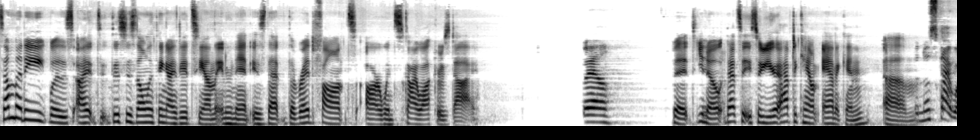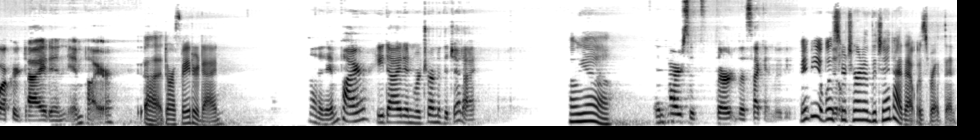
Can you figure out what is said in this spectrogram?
somebody was I. This is the only thing I did see on the internet is that the red fonts are when Skywalkers die. well But you know that's it. So you have to count Anakin. But Um, no Skywalker died in Empire. uh, Darth Vader died. Not in Empire. He died in Return of the Jedi. Oh yeah, Empire's the third, the second movie. maybe it was Middle. Return of the Jedi that was read then.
